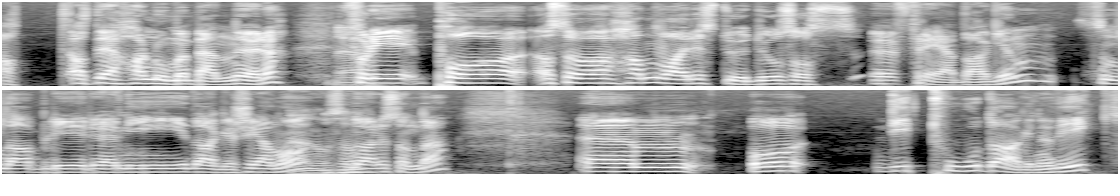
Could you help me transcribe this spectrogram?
at, at det har noe med bandet å gjøre. Ja. Fordi på, altså, han var i studio hos oss eh, fredagen, som da blir eh, ni dager siden nå. Er nå er det søndag. Um, og de to dagene det gikk,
